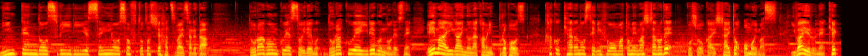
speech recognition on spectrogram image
Nintendo 3DS 専用ソフトとして発売された、ドラゴンクエスト11、ドラクエ11のですね、エマ以外の仲間にプロポーズ、各キャラのセリフをまとめましたので、ご紹介したいと思います。いわゆるね、結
